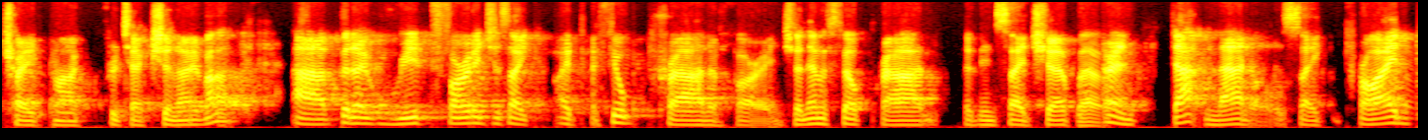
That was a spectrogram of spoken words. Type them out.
trademark protection over. Uh, but I read Forage is like I, I, feel proud of Forage. I never felt proud of Inside Sherpa, and that matters. Like pride.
